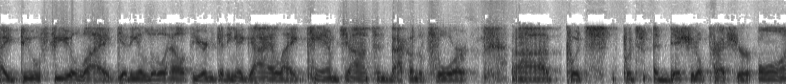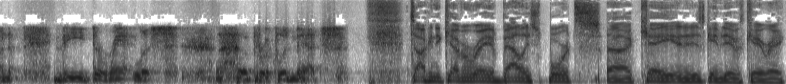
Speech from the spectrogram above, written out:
I do feel like getting a little healthier and getting a guy like Cam Johnson back on the floor uh, puts puts additional pressure on the Durantless Brooklyn Nets. Talking to Kevin Ray of Bally Sports, uh, K, and it is game day with K Ray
